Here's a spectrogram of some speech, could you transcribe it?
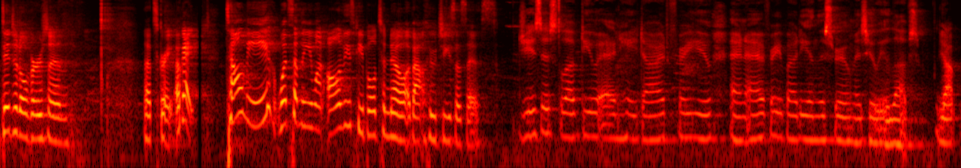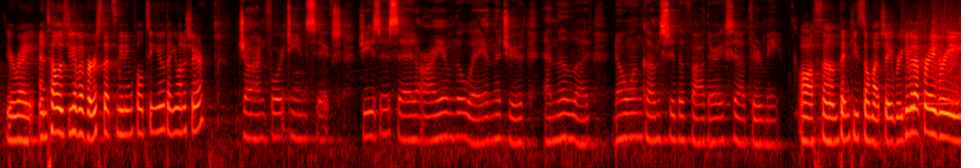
Digital version. That's great. Okay. Tell me what's something you want all of these people to know about who Jesus is. Jesus loved you and he died for you, and everybody in this room is who he loves. Yep, you're right. And tell us, do you have a verse that's meaningful to you that you want to share? John 14, 6. Jesus said, I am the way and the truth and the life. No one comes to the Father except through me. Awesome. Thank you so much, Avery. Give it up for Avery.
